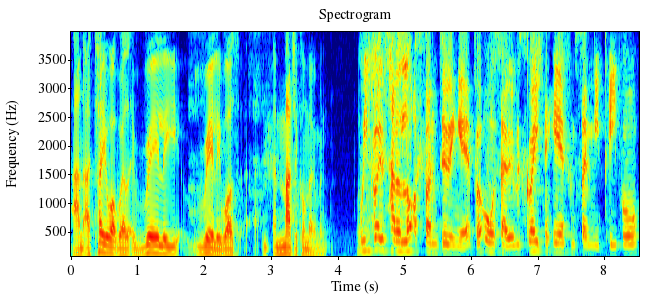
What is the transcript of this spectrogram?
And I tell you what, Will, it really, really was a magical moment. we both had a lot of fun doing it, but also it was great to hear from so many people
